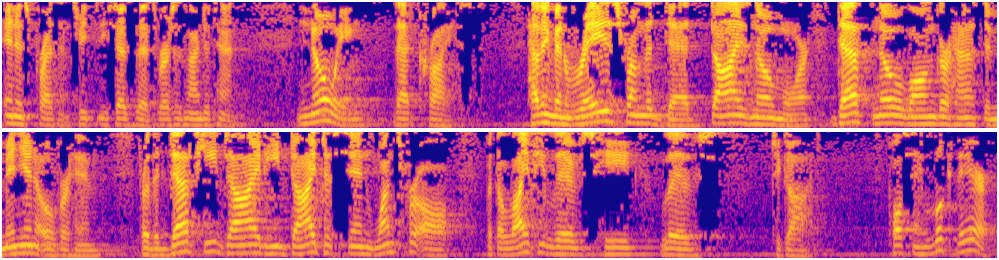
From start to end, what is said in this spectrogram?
in his presence. He, he says this, verses 9 to 10. Knowing that Christ, having been raised from the dead, dies no more, death no longer has dominion over him. For the death he died, he died to sin once for all, but the life he lives, he lives to God. Paul's saying, Look there.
